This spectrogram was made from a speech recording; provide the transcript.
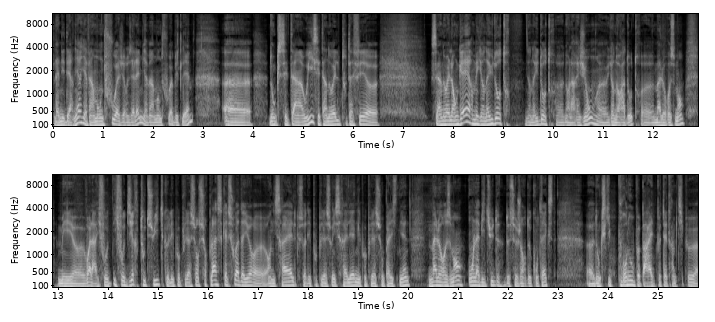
L'année dernière, il y avait un monde fou à Jérusalem, il y avait un monde fou à Bethléem. Euh, donc c'est un, oui, c'est un Noël tout à fait. Euh, C'est un Noël en guerre, mais il y en a eu d'autres. Il y en a eu d'autres euh, dans la région, euh, il y en aura d'autres euh, malheureusement. Mais voilà, il faut il faut dire tout de suite que les populations sur place, qu'elles soient d'ailleurs en Israël, que ce soit des populations israéliennes, les populations palestiniennes, malheureusement ont l'habitude de ce genre de contexte. donc ce qui pour nous peut paraître peut-être un petit peu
